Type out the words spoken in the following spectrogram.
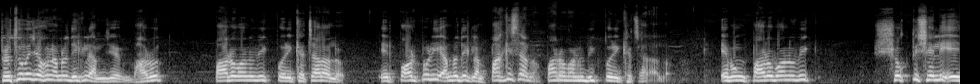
প্রথমে যখন আমরা দেখলাম যে ভারত পারমাণবিক পরীক্ষা চালালো এর পরপরই আমরা দেখলাম পাকিস্তানও পারমাণবিক পরীক্ষা চালালো এবং পারমাণবিক শক্তিশালী এই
